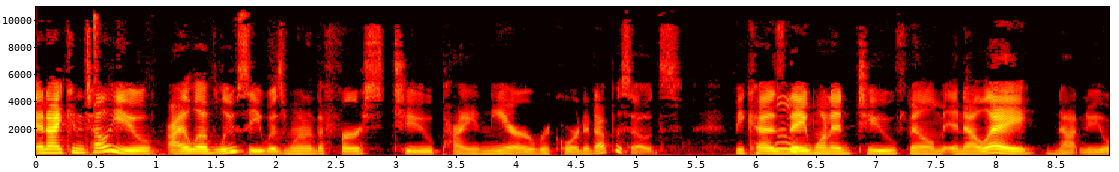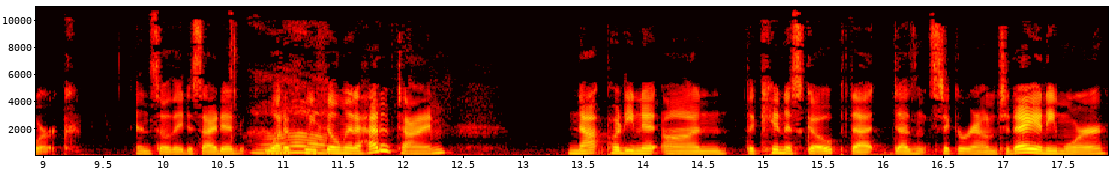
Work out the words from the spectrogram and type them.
And I can tell you, I Love Lucy was one of the first to pioneer recorded episodes because they wanted to film in LA, not New York. And so they decided, what if we film it ahead of time, not putting it on the kinescope that doesn't stick around today anymore,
